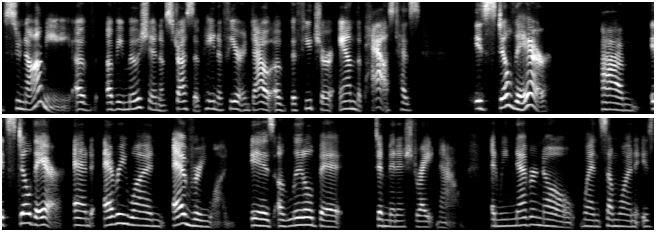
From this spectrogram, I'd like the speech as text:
tsunami of of emotion of stress of pain of fear and doubt of the future and the past has is still there. Um it's still there. And everyone everyone is a little bit diminished right now. And we never know when someone is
